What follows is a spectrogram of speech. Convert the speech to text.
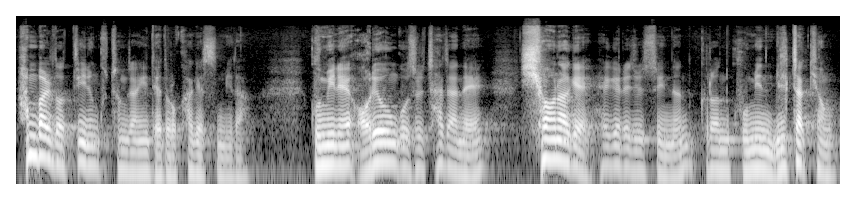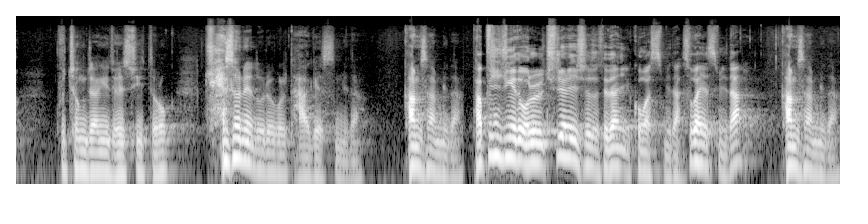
한 발 더 뛰는 구청장이 되도록 하겠습니다. 구민의 어려운 곳을 찾아내 시원하게 해결해 줄 수 있는 그런 구민 밀착형 구청장이 될 수 있도록 최선의 노력을 다하겠습니다. 감사합니다. 바쁘신 중에도 오늘 출연해 주셔서 대단히 고맙습니다. 수고하셨습니다. 감사합니다.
